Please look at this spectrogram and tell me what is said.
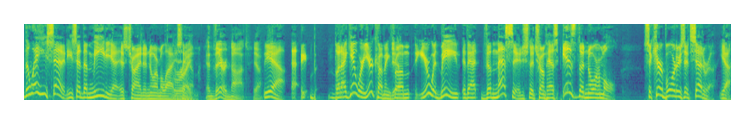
the way he said it, he said the media is trying to normalize Right. him. And they're not. Yeah. Yeah, uh, but I get where you're coming from. You're with me that the message that Trump has is the normal, secure borders, etc. Yeah,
